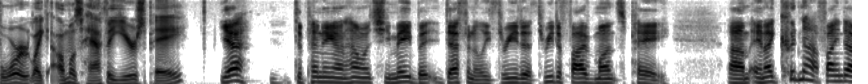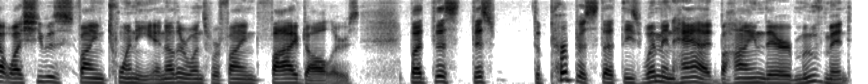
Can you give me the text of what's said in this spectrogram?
four like almost half a year's pay? Yeah, depending on how much she made, but definitely three to three to five months' pay. Um, and I could not find out why she was fined twenty and other ones were fined five dollars. But this this the purpose that these women had behind their movement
